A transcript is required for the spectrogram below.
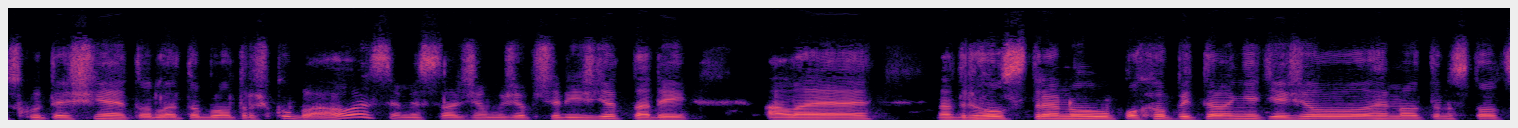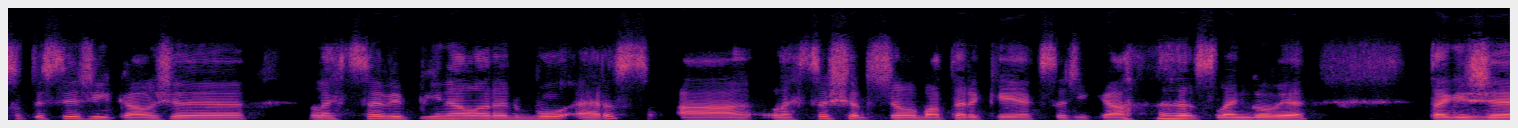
skutečně tohle to bylo trošku bláhové si myslet, že může předjíždět tady, ale na druhou stranu pochopitelně těžil Hamilton z toho, co ty si říkal, že lehce vypínal Red Bull Airs a lehce šetřil baterky, jak se říká slangově. Takže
